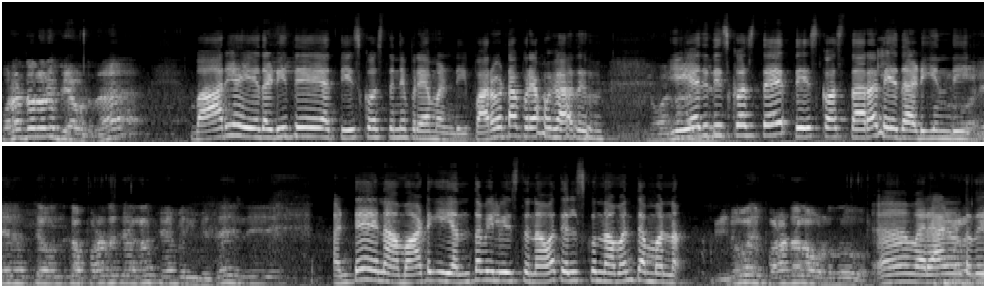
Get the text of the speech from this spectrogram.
పొరాటాలోనే ప్రేమ ఉంటుందా? భార్య ఏది అడిగితే అది తీసుకొస్తేనే ప్రేమ అండి పరోటా ప్రేమ కాదు. ఏది తీసుకొస్తే తీసుకొస్తారా లేదా అడిగింది? అంటే నా మాటకి ఎంత విలువ ఇస్తున్నావో తెలుసుకుందామని తెమ్మన్నా. మరి ఆయన ఉంటది?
